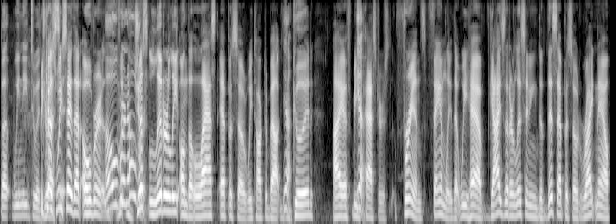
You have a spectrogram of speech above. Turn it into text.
but we need to address because we it. say that over and Over and over. Just literally on the last episode, we talked about Yeah. good IFB Yeah. pastors, friends, family that we have, guys that are listening to this episode right now.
